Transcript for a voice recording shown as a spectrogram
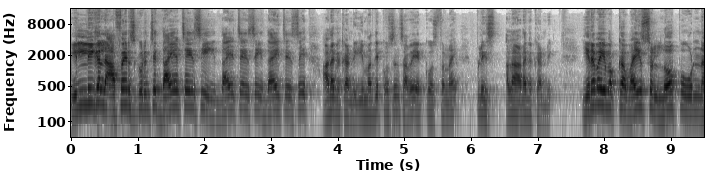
ఇల్లీగల్ అఫైర్స్ గురించి దయచేసి దయచేసి దయచేసి అడగకండి. ఈ మధ్య క్వశ్చన్స్ అవే ఎక్కువ వస్తున్నాయి. ప్లీజ్ అలా అడగకండి. ఇరవై ఒక్క వయసు లోపు ఉన్న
